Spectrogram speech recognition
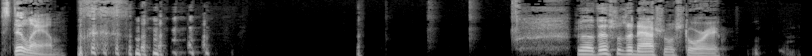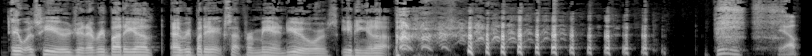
Still am. so this was a national story. It was huge, and everybody, uh, everybody except for me and you, was eating it up. Yep.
